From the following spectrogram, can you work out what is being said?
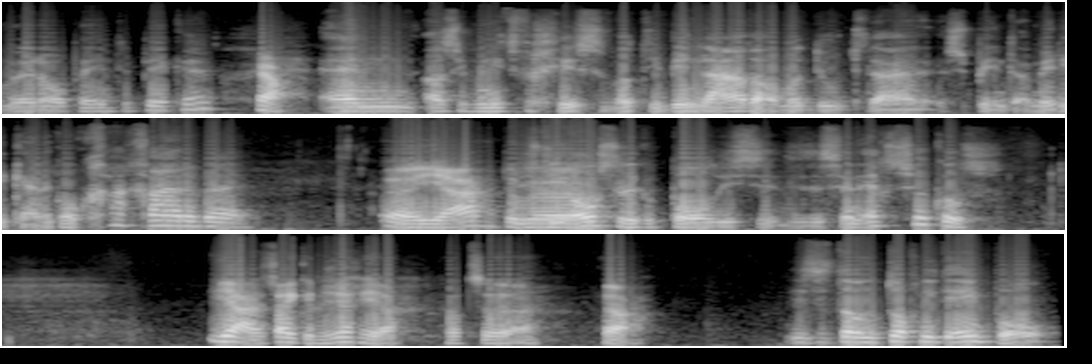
om Europa in te pikken. Ja. En als ik me niet vergis, wat die Bin Laden allemaal doet, daar spint Amerika eigenlijk ook garen bij. Uh, ja. De, dus die oostelijke pool, die, zijn echt sukkels. Ja, dat zou je kunnen zeggen, ja. Dat, uh, ja. Is het dan toch niet één pool?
